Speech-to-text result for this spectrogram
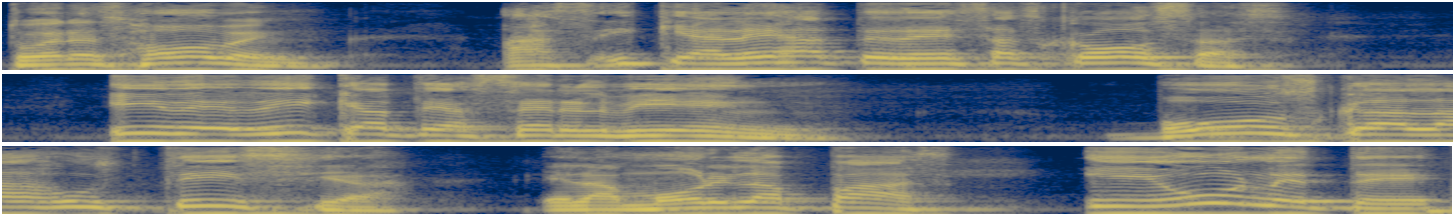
Tú eres joven, así que aléjate de esas cosas y dedícate a hacer el bien. Busca la justicia, el amor y la paz y únete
